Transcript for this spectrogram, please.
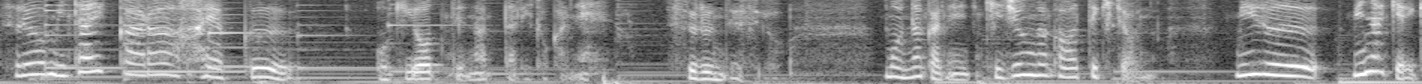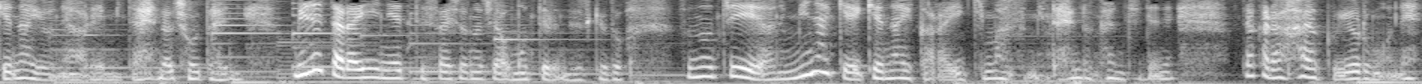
それを見たいから早く起きようってなったりとかねするんですよ。もうなんかね基準が変わってきちゃうの。見る見なきゃいけないよねあれみたいな状態に 見れたらいいねって最初のうちは思ってるんですけどそのうちあれ見なきゃいけないから行きますみたいな感じでねだから早く夜もね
